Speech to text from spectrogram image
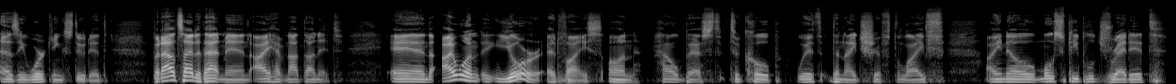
as a working student. But outside of that, man, I have not done it. And I want your advice on how best to cope with the night shift life. I know most people dread it.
